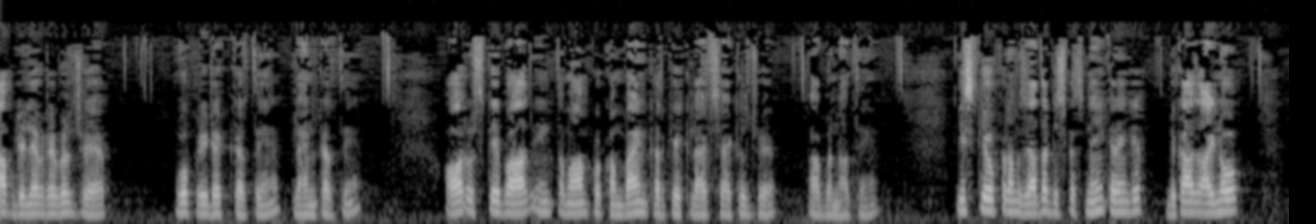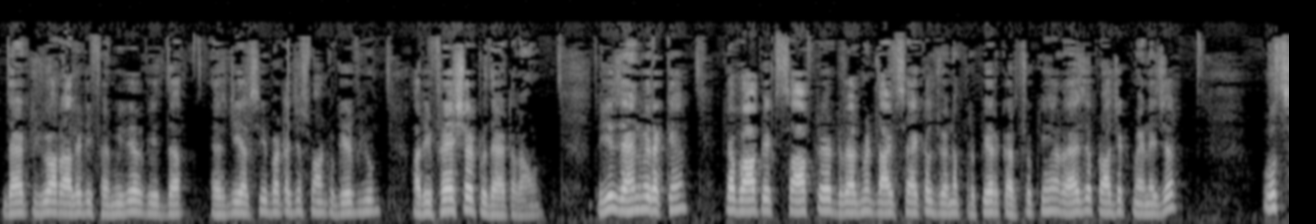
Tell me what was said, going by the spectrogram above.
آپ ڈیلیوریبل جو ہے وہ پریڈکٹ کرتے ہیں پلان کرتے ہیں اور اس کے بعد ان تمام کو کمبائن کر کے ایک لائف سائیکل جو ہے آپ بناتے ہیں اس کے اوپر ہم زیادہ ڈسکس نہیں کریں گے because I know that you are already familiar with the S D F C but just want to give you a refresher to that around تو یہ ذہن میں رکھیں کہ اب آپ ایک سافٹ ویئر ڈیولپمنٹ لائف سائیکل جو ہے نا پریپیئر کر چکے ہیں اور ایز اے پروجیکٹ مینیجر اس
